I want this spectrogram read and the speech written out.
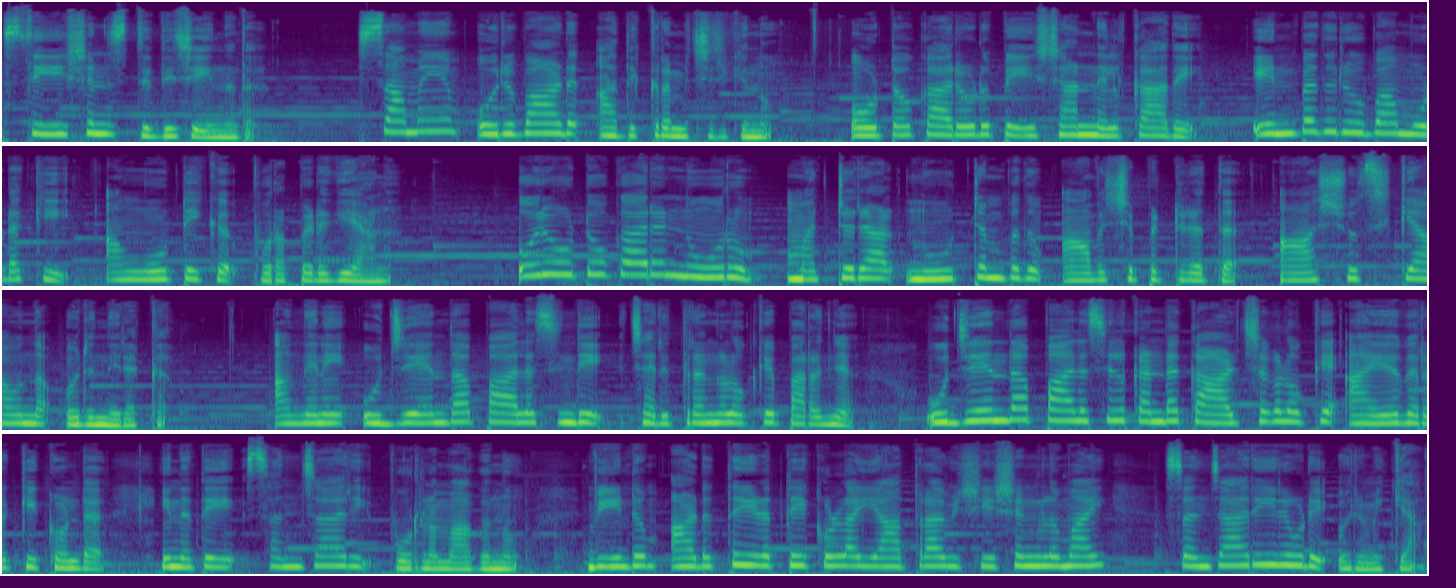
സ്റ്റേഷൻ സ്ഥിതി ചെയ്യുന്നത്. സമയം ഒരുപാട് അതിക്രമിച്ചിരിക്കുന്നു. ഓട്ടോക്കാരോട് പേശാൻ നിൽക്കാതെ എൺപത് രൂപ മുടക്കി അങ്ങോട്ടേക്ക് പുറപ്പെടുകയാണ്. ഒരു ഓട്ടോക്കാരൻ നൂറും മറ്റൊരാൾ നൂറ്റമ്പതും ആവശ്യപ്പെട്ടിടത്ത് ആശ്വസിക്കാവുന്ന ഒരു നിരക്ക്. അങ്ങനെ ഉജയന്ത പാലസിന്റെ ചരിത്രങ്ങളൊക്കെ പറഞ്ഞ് ഉജയന്ത പാലസിൽ കണ്ട കാഴ്ചകളൊക്കെ അയവിറക്കിക്കൊണ്ട് ഇന്നത്തെ സഞ്ചാരി പൂർണമാകുന്നു. വീണ്ടും അടുത്തയിടത്തേക്കുള്ള യാത്രാവിശേഷങ്ങളുമായി സഞ്ചാരിയിലൂടെ ഒരുമിക്കാം.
